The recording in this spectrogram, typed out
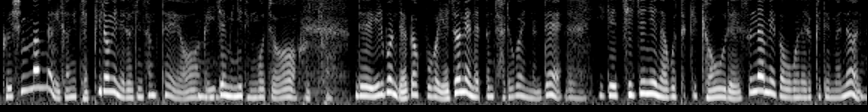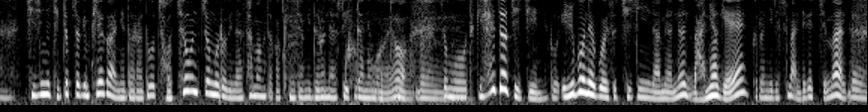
그 10만 명 이상이 대피령이 내려진 상태예요. 그러니까 음. 이재민이 된 거죠. 그렇죠. 근데 일본 내각부가 예전에 냈던 자료가 있는데 네. 이게 지진이 나고 특히 겨울에 쓰나미가 오거나 이렇게 되면은 음. 지진이 직접적인 피해가 아니더라도 저체온증으로 인한 사망자가 굉장히 늘어날 수 있다는 거예요. 네. 그래서 뭐 특히 해저 지진, 그 일본 해구에서 지진이 나면은 만약에 그런 일이 있으면 안 되겠지만 네.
